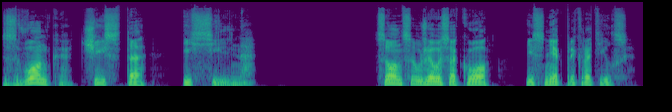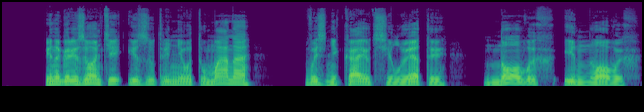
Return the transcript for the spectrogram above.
Звонко, чисто и сильно. Солнце уже высоко, и снег прекратился и на горизонте из утреннего тумана возникают силуэты новых и новых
